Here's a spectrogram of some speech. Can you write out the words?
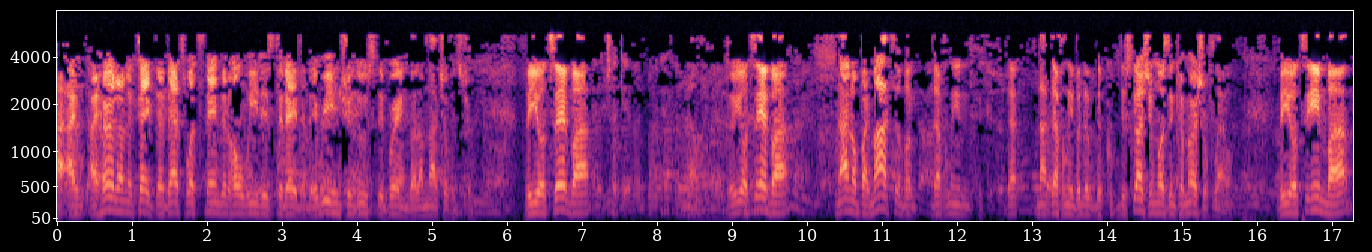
I, I, heard on the tape that that's what standard whole wheat is today, that they reintroduced the brand, but I'm not sure if it's true. V'yotzeba, not no by matzah, but definitely in, that, not definitely, but the, the discussion was in commercial flour. V'yotzim ba,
